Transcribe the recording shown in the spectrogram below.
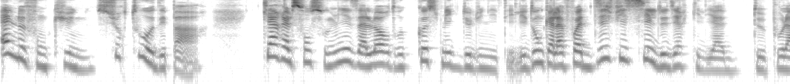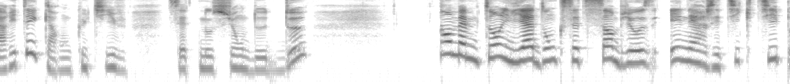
elles ne font qu'une, surtout au départ car elles sont soumises à l'ordre cosmique de l'unité. Il est donc à la fois difficile de dire qu'il y a deux polarités, car on cultive cette notion de deux. En même temps, il y a donc cette symbiose énergétique type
